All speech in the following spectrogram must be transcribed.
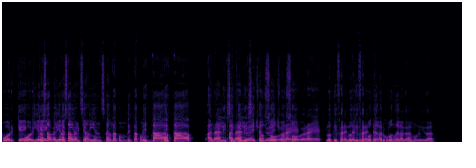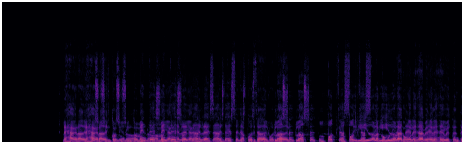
porque, quiero saber, quiero qué, saber piensan qué piensan de esta, de esta, de esta análisis, análisis que yo he hecho, sobre, los diferentes, los diferentes grupos, de, la comunidad. Les agradezco, Les agradezco su sintonía nuevamente. Soy Ángel Hernández, es La Puerta, del, closet, closet, un podcast, un podcast dirigido a la comunidad, LGBTQ+,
